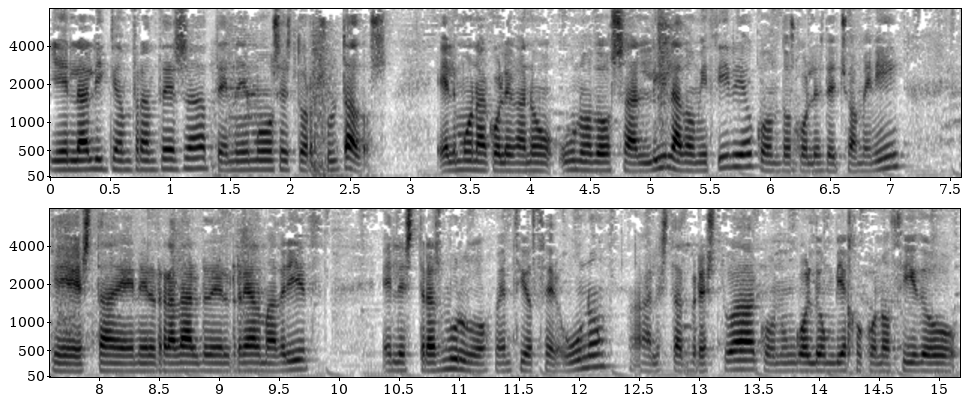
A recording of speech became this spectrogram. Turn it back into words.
Y en la Liga en francesa tenemos estos resultados. El Mónaco le ganó 1-2 al Lille a domicilio con dos goles de Chouameni, que está en el radar del Real Madrid. El Estrasburgo venció 0-1 al Stade Brestois con un gol de un viejo conocido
